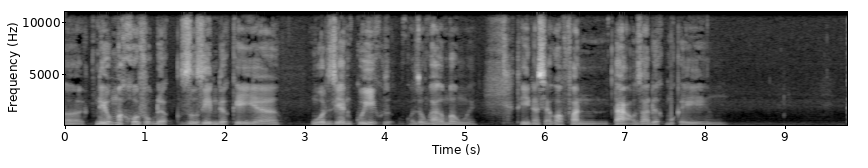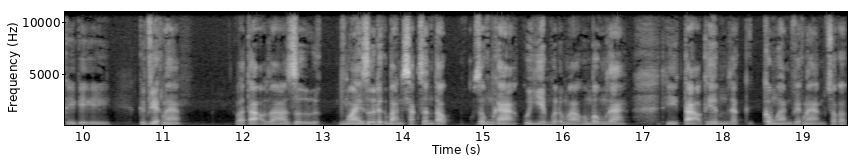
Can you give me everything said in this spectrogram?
uh, nếu mà khôi phục được giữ gìn được cái uh, nguồn gen quý của, của giống gà hâm mông ấy thì nó sẽ góp phần tạo ra được một cái cái cái cái việc làm và tạo ra giữ được ngoài giữ được cái bản sắc dân tộc giống gà quý hiếm của đồng bào hâm mông ra thì tạo thêm ra cái công an việc làm cho các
